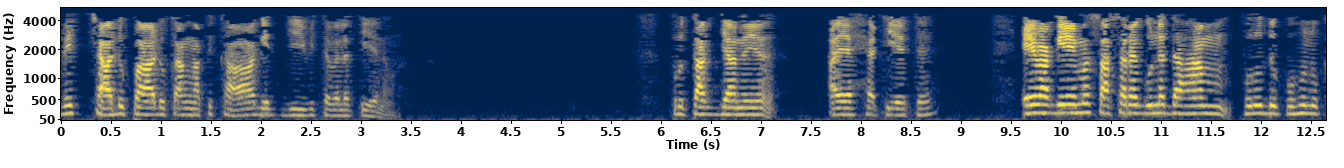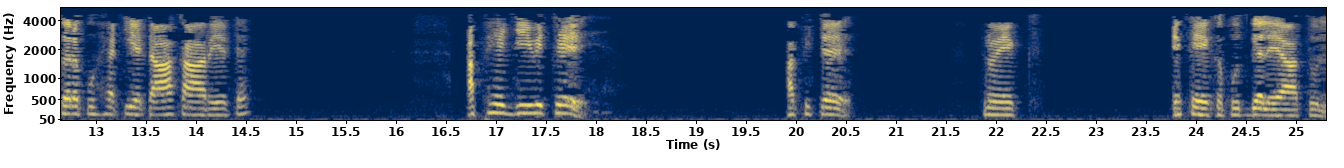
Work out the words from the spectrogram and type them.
වෙච්ච අඩුපාඩුකම් අපි කාගෙත් ජීවිතවල තියෙනවා. පෘථග්ජනය අය හැටියට ඒ වගේම සසර ගුණ දහම් පුරුදු පුහුණු කරපු හැටියට ආකාරයට අපේ ජීවිතේ අපිට නොඑක් එක එක පුද්ගලයා තුල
